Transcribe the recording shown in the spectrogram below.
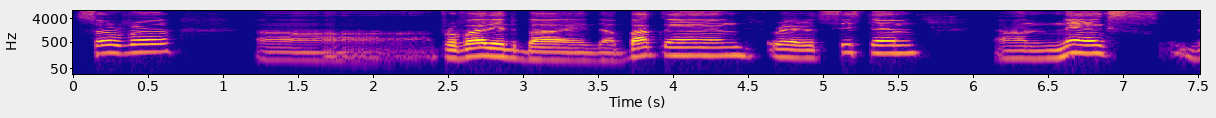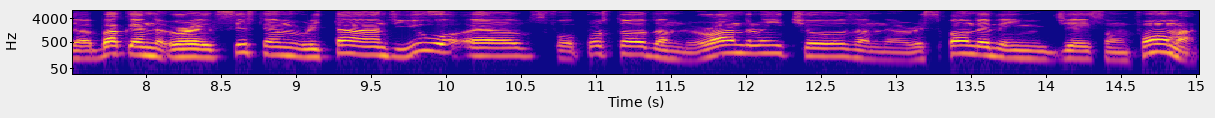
server uh, provided by the backend Rails system. And next, the backend Rails system returns URLs for posters and randomly chose and responded in JSON format.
